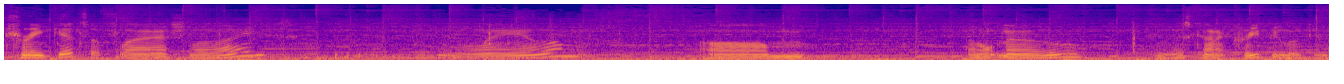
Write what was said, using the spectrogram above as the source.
trinkets, a flashlight, lamb, um, I don't know. Oh, that's kind of creepy looking.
